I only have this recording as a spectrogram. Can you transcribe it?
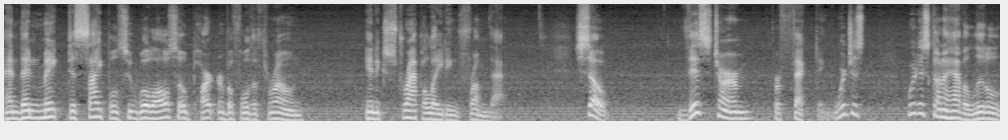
and then make disciples who will also partner before the throne in extrapolating from that. So, this term perfecting, we're just we're just going to have a little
